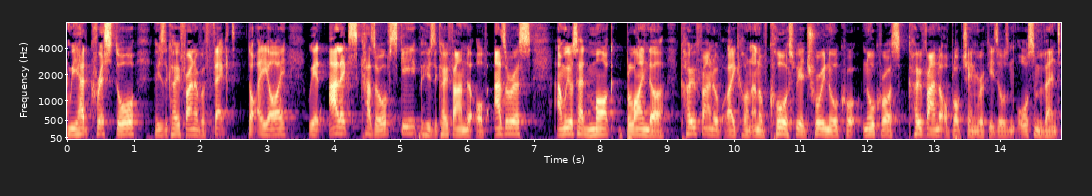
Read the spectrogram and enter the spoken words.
We had Chris Dorr, who's the co-founder of Effect.ai. We had Alex Kazowski, who's the co-founder of Azarus. And we also had Mark Blinder, co-founder of Icon. And of course, we had Troy Norcross, co-founder of Blockchain Rookies. It was an awesome event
